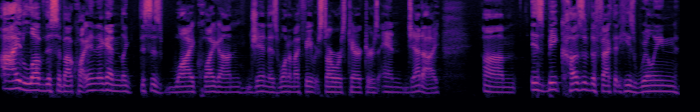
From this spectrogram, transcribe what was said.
I love this about Qui, and again, like this is why Qui Gon Jinn is one of my favorite Star Wars characters and Jedi, um, is because of the fact that he's willing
